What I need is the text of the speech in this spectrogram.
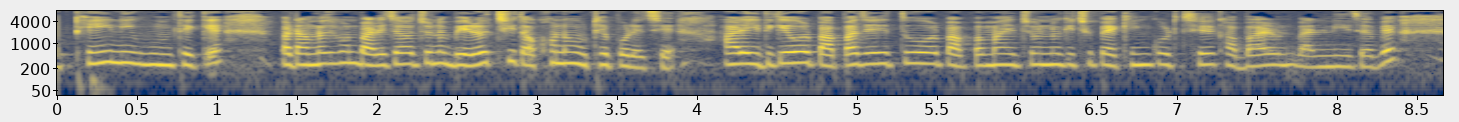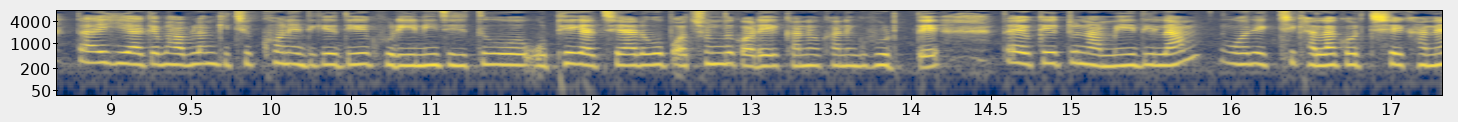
উঠেইনি ঘুম থেকে বাট আমরা যখন বাড়ি যাওয়ার জন্য বেরোচ্ছি, তখনও উঠে পড়েছে। আর এইদিকে ওর পাপা যেহেতু, ওর পাপা মায়ের জন্য কিছু প্যাকিং করছে, খাবার বাড়ি নিয়ে যাবে। তাই হিয়াকে ভাবলাম কিছুক্ষণ এদিকে দিয়ে ঘুরিয়ে নিই, যেহেতু ও উঠে গেছে আর ও পছন্দ করে এখানে ওখানে ঘুরতে। তাই ওকে একটু নামিয়ে দিলাম। ও দেখছি খেলা করছে এখানে।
